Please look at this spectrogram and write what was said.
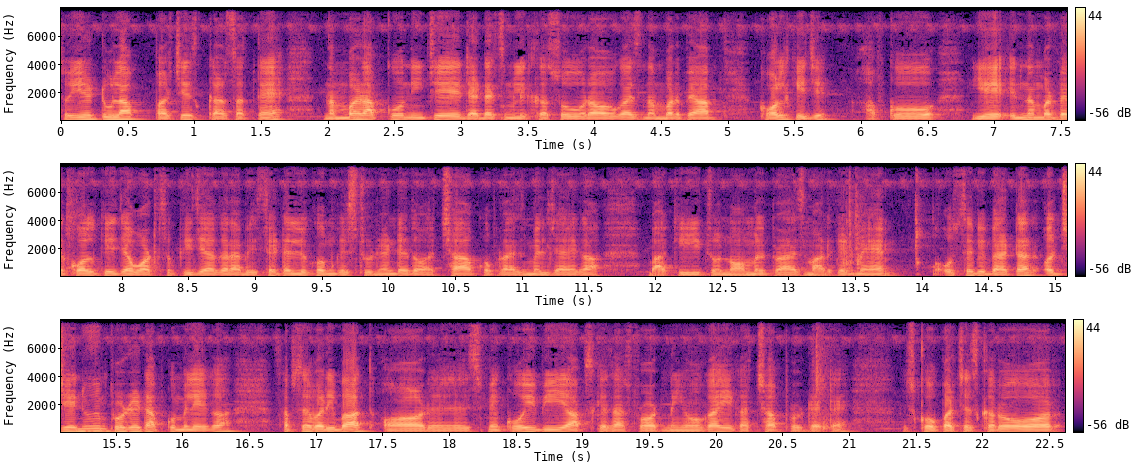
तो ये टूल आप परचेज कर सकते हैं। नंबर आपको नीचे जेड एक्स लिख का शो हो रहा होगा, इस नंबर पर आप कॉल कीजिए। आपको ये इन नंबर पे कॉल कीजिए व्हाट्सअप कीजिए। अगर आप इससे टेलीकॉम के स्टूडेंट है तो अच्छा आपको प्राइस मिल जाएगा। बाकी जो नॉर्मल प्राइस मार्केट में है, उससे भी बेटर और जेन्यून प्रोडक्ट आपको मिलेगा। सबसे बड़ी बात, और इसमें कोई भी आपके साथ फ्रॉड नहीं होगा, एक अच्छा प्रोडक्ट है। इसको परचेस करो और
